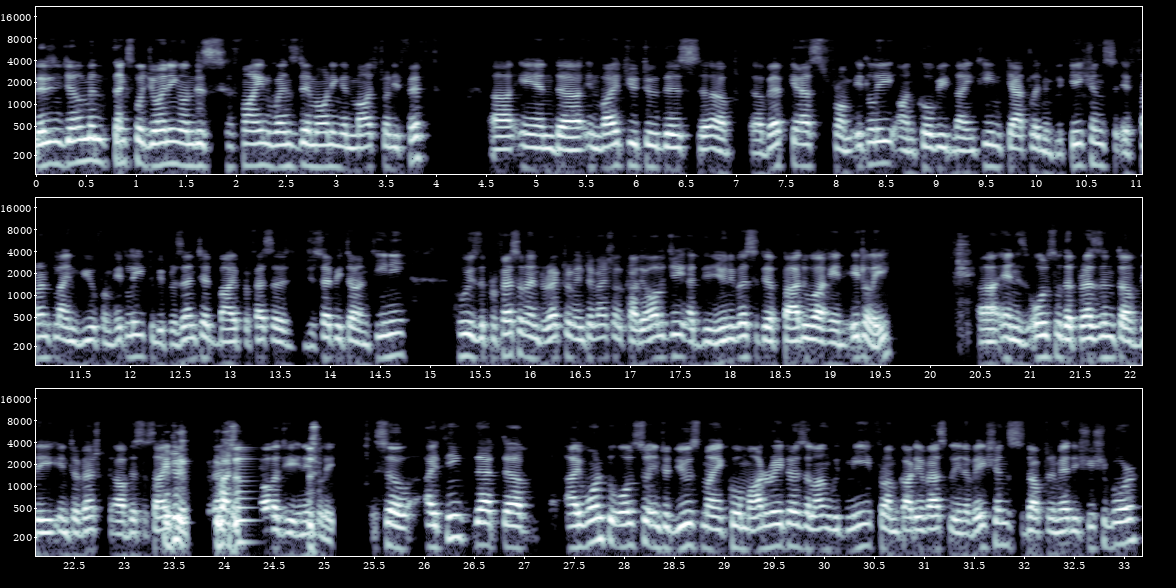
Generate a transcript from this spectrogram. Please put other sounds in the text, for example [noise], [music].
Ladies and gentlemen, thanks for joining on this fine Wednesday morning in March 25th. Uh, and uh, invite you to this uh, webcast from Italy on COVID-19 cath lab implications, a frontline view from Italy to be presented by Professor Giuseppe Tarantini, who is the professor and director of interventional cardiology at the University of Padua in Italy, uh, and is also the president of the intervention of the Society of Cardiology in Italy. So I think that uh, I want to also introduce my co-moderators along with me from Cardiovascular Innovations, Dr. Mehdi Shishehbor,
